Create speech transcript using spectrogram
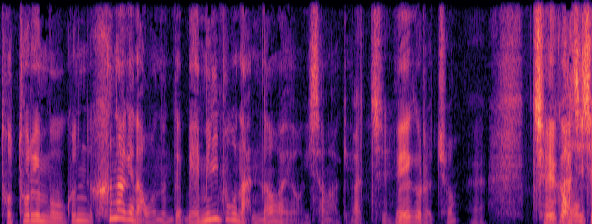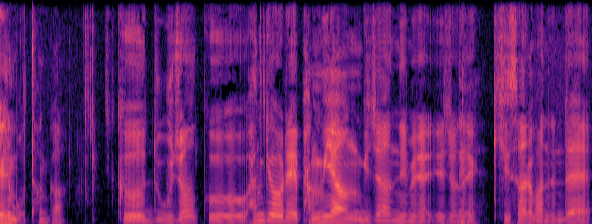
도토리묵은 흔하게 나오는데 메밀묵은 안 나와요. 이상하게. 맞지. 왜 그렇죠? 제가 맛이 어, 제일 못한가? 그 누구죠? 그 한겨레 박미양 기자님의 예전에 네. 기사를 봤는데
